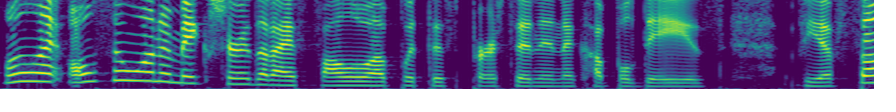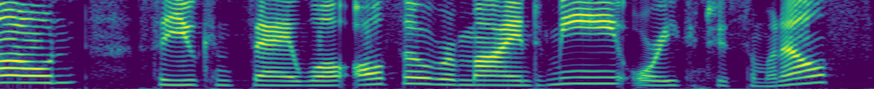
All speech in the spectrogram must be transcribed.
Well, I also want to make sure that I follow up with this person in a couple days via phone. So you can say, well, also remind me, or you can choose someone else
